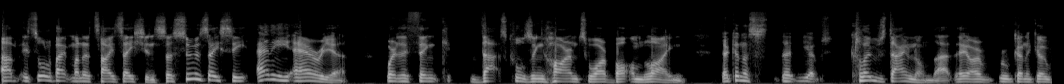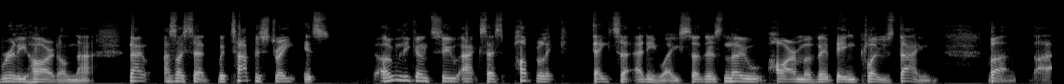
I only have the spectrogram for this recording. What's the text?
Um, it's all about monetization. So as soon as they see any area where they think that's causing harm to our bottom line, they're going to you know, close down on that. They are going to go really hard on that. Now, as I said, with Tapestry, it's only going to access public data anyway, so there's no harm of it being closed down. But uh,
